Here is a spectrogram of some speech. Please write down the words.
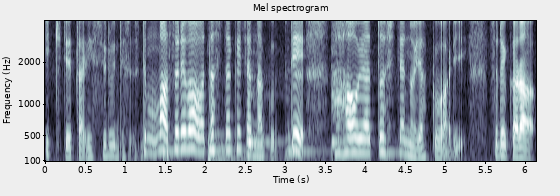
生きてたりするんですでもまあそれは私だけじゃなくって母親としての役割それから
